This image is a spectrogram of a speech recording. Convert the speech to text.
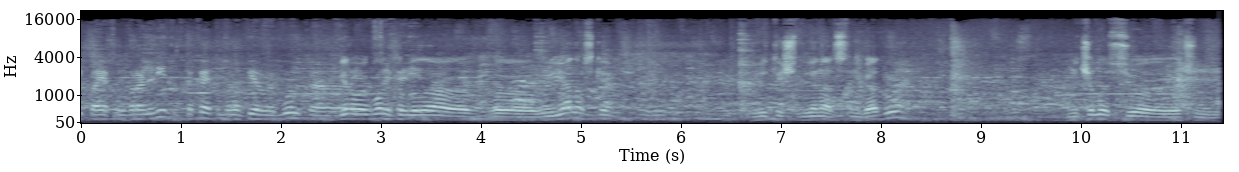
и поехал в ралли-рейд. Вот какая это была первая гонка? Первая твоей гонка карьере? была в Ульяновске в 2012 году. Началось все очень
